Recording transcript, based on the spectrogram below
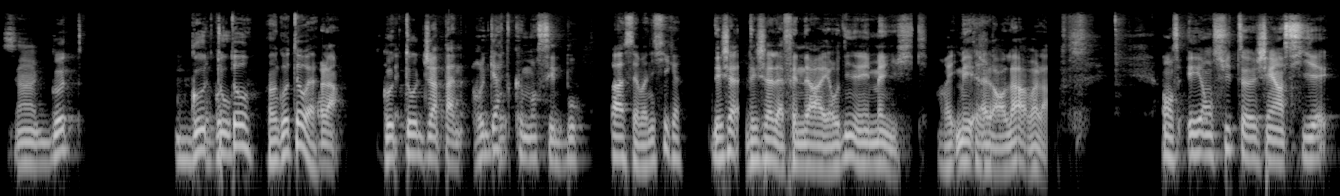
C'est un Got... Un Goto. Goto, un Goto, ouais. Voilà. Goto Japan. Regarde comment c'est beau. Ah, c'est magnifique. Hein. Déjà, déjà la Fender Aerodine, elle est magnifique. Oui, Mais déjà. alors là, voilà. Et ensuite, euh, j'ai un sillet,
